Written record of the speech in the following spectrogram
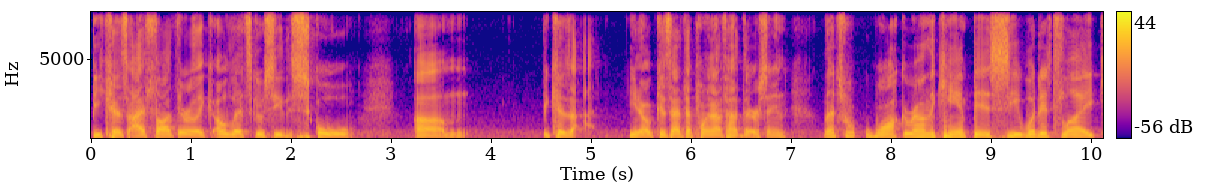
because I thought they were like, oh, let's go see the school, um, because I, you know, because at that point I thought they were saying, let's walk around the campus, see what it's like.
